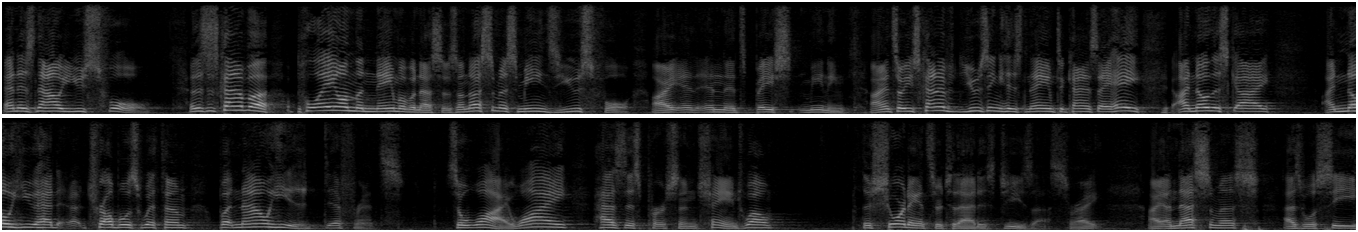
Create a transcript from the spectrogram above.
and is now useful. And this is kind of a play on the name of Onesimus. Onesimus means useful, in, in its base meaning. And so he's kind of using his name to kind of say, hey, I know this guy. I know you had uh, troubles with him, but now he is different. So, why? Why has this person changed? Well, the short answer to that is Jesus, right? I, Onesimus, as we'll see,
